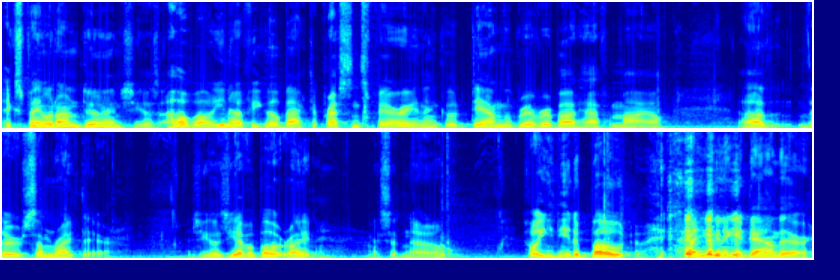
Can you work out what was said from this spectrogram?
explain what I'm doing. She goes, Oh, well, you know, if you go back to Preston's Ferry and then go down the river about half a mile, uh, there's some right there. And she goes, You have a boat, right? I said, No. Well, you need a boat. How are you going to get down there?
